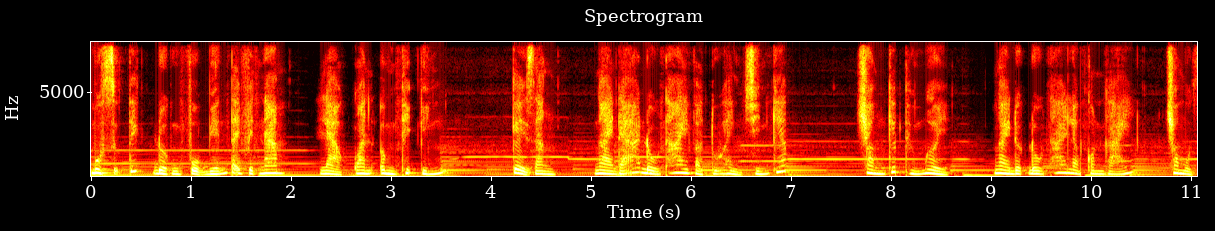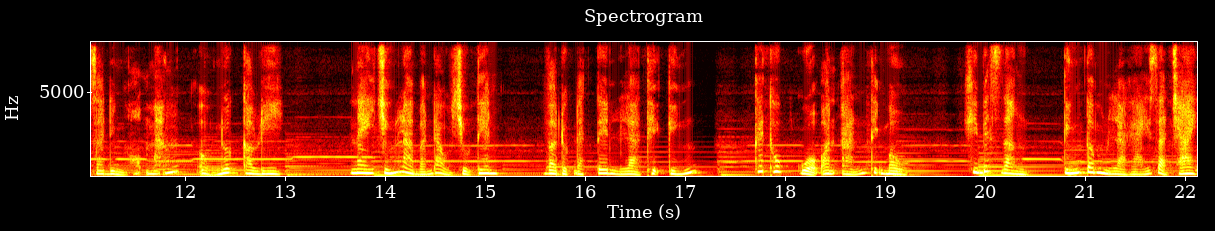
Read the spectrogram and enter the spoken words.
Một sự tích được phổ biến tại Việt Nam là quan âm thị kính, kể rằng Ngài đã đầu thai và tu hành chín kiếp. Trong kiếp thứ 10, Ngài được đầu thai làm con gái trong một gia đình họ mãng ở nước Cao Ly. Nay chính là bán đảo Triều Tiên và được đặt tên là Thị Kính, kết thúc của oan án Thị Mầu. Khi biết rằng Kính Tâm là gái giả trai,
